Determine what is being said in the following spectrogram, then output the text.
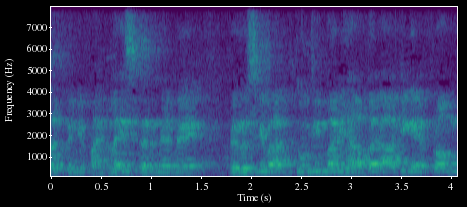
साथ वेन्यू फाइनलाइज करने में, फिर उसके बाद दो तीन बार यहाँ पर आके गए फ्रॉम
